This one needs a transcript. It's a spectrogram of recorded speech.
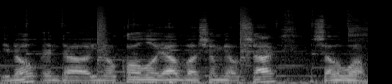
you know, and uh, you know, call Yahweh Shem Shai, Shalom.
